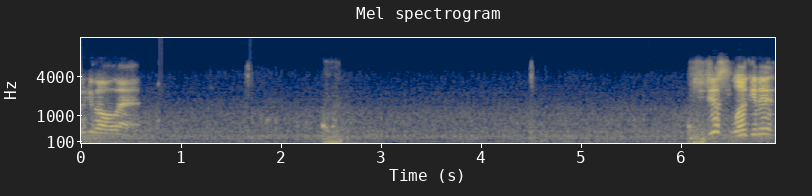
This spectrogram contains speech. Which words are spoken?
Look at all that. Did you just look at it?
